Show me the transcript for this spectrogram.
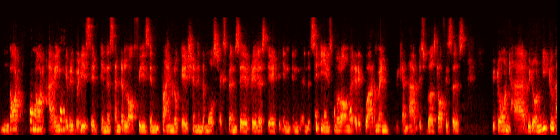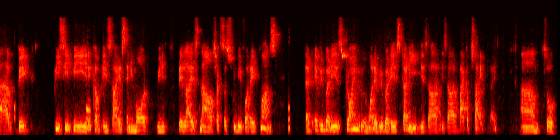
not not having everybody sit in a central office in prime location in the most expensive real estate in, in, in, the city is no longer a requirement. We can have dispersed offices. We don't have we don't need to have big BCP recovery sites anymore. We realize now successfully for eight months that everybody's drawing room or everybody's study is our is our backup site, right? Um, so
